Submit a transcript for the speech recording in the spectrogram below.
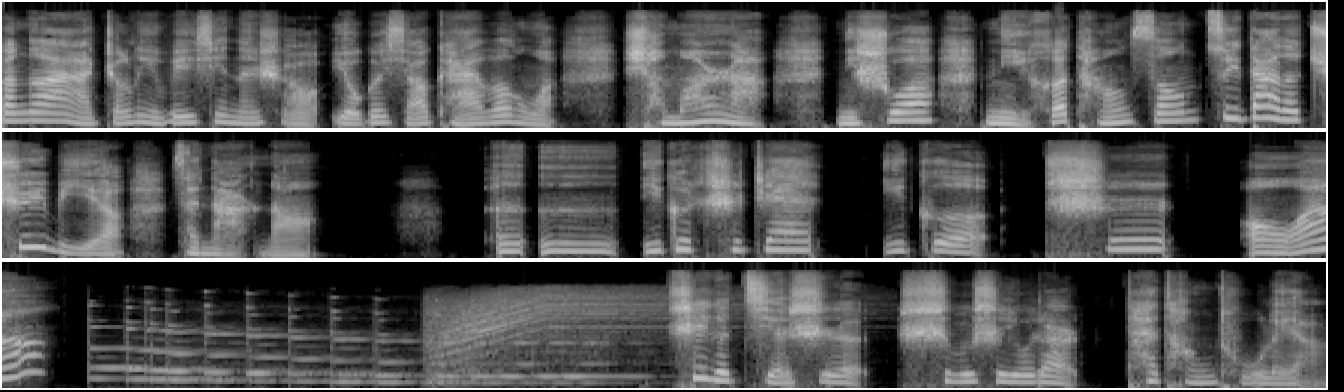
刚刚啊，整理微信的时候，有个小可爱问我：“小妹儿啊，你说你和唐僧最大的区别在哪儿呢？”嗯嗯，一个吃斋，一个吃藕啊。这个解释是不是有点太唐突了呀？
